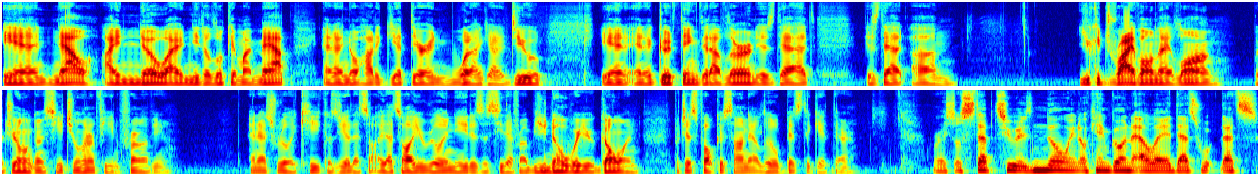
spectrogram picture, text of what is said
and now I know I need to look at my map and I know how to get there and what I got to do. And and a good thing that I've learned is that is that um, you could drive all night long, but you're only going to see 200 feet in front of you, and that's really key because yeah, that's that's all you really need is to see that from. You know where you're going, but just focus on that little bits to get there. Right. So step two is knowing, okay, I'm going to LA. That's that's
